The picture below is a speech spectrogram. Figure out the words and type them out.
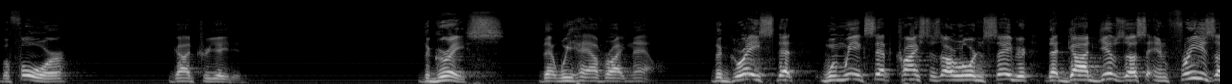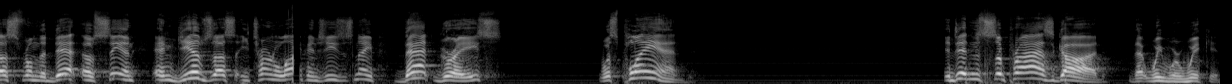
before God created. The grace that we have right now. The grace that when we accept Christ as our Lord and Savior, that God gives us and frees us from the debt of sin and gives us eternal life in Jesus' name. That grace was planned. It didn't surprise God that we were wicked.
